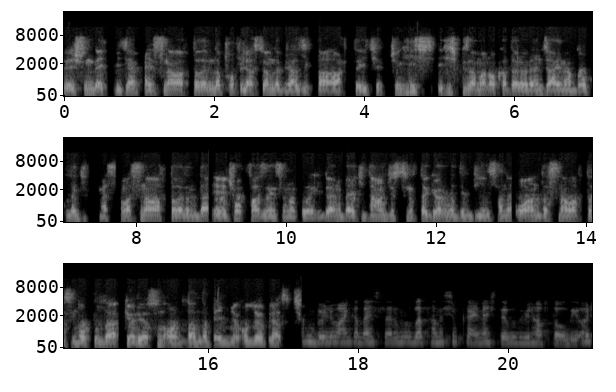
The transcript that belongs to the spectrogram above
Ve şunu da ekleyeceğim. Hani sınav haftalarında popülasyon da birazcık daha arttığı için. Çünkü hiç hiçbir zaman o kadar öğrenci aynı anda okula gitmez. Ama sınav haftalarında e, çok fazla insan okula gidiyor. Hani belki daha önce sınıfta görmediğin bir insanı o anda sınav haftasında okulda görüyorsun. Oradan da belli oluyor birazcık. Bölüm arkadaşlarımızla tanışıp kaynaştığımız bir hafta oluyor.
